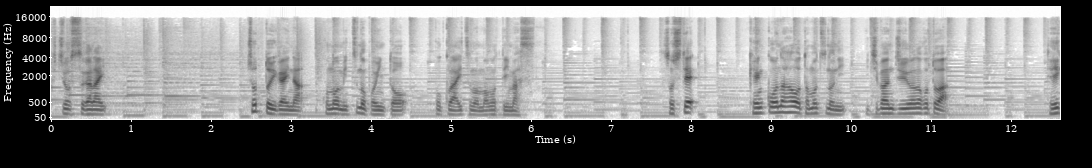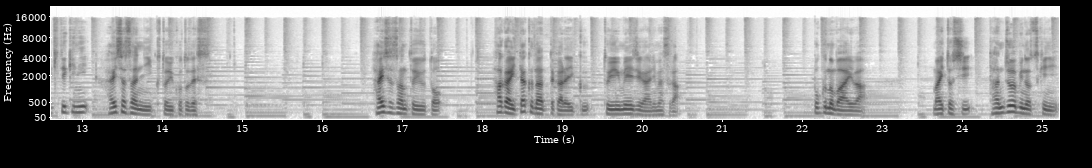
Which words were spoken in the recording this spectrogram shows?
口をすすがない。ちょっと意外なこの3つのポイントを僕はいつも守っています。そして健康な歯を保つのに一番重要なことは定期的に歯医者さんに行くということです。歯医者さんというと歯が痛くなってから行くというイメージがありますが僕の場合は毎年誕生日の月に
